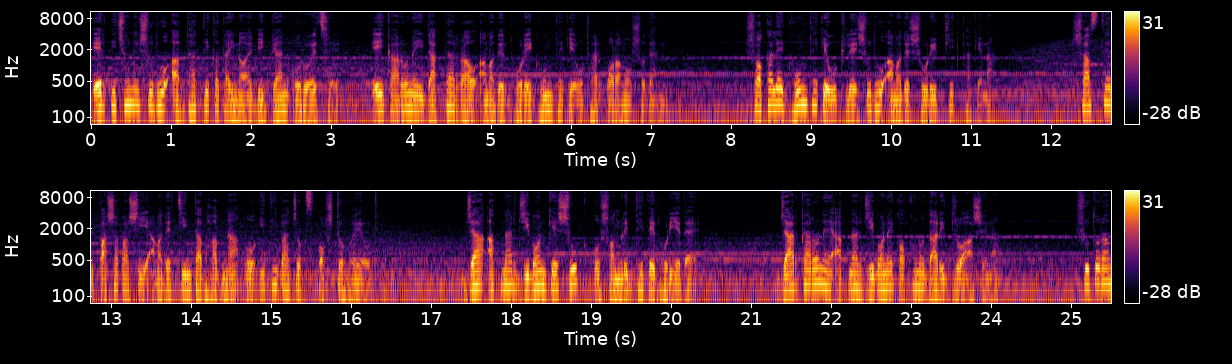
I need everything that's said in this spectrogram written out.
এর পিছনে শুধু আধ্যাত্মিকতাই নয়, বিজ্ঞানও রয়েছে। এই কারণেই ডাক্তাররাও আমাদের ভোরে ঘুম থেকে ওঠার পরামর্শ দেন। সকালে ঘুম থেকে উঠলে শুধু আমাদের শরীর ঠিক থাকে না, স্বাস্থ্যের পাশাপাশি আমাদের চিন্তাভাবনা ও ইতিবাচক স্পষ্ট হয়ে ওঠে, যা আপনার জীবনকে সুখ ও সমৃদ্ধিতে ভরিয়ে দেয়, যার কারণে আপনার জীবনে কখনো দারিদ্র্য আসে না। সুতরাং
